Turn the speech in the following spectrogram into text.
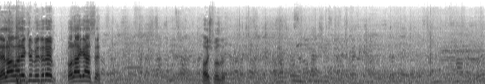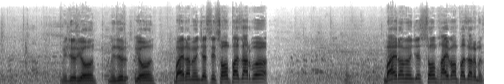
Selamünaleyküm müdürüm. Kolay gelsin. Hoş bulduk. Müdür yoğun. Müdür yoğun. Bayram öncesi son pazar bu. Bayram öncesi son hayvan pazarımız.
